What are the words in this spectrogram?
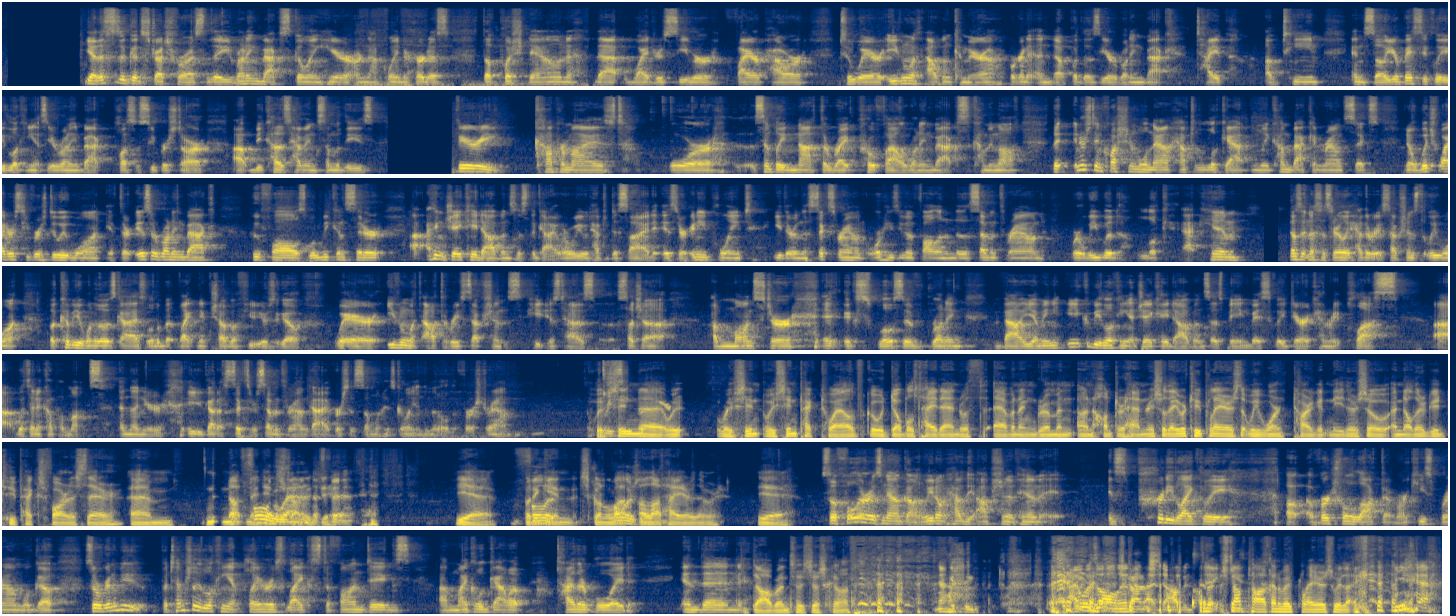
Yeah, this is a good stretch for us. The running backs going here are not going to hurt us. They'll push down that wide receiver firepower to where even with Alvin Kamara, we're going to end up with a zero running back type of team. And so you're basically looking at zero running back plus a superstar uh, because having some of these very compromised or simply not the right profile running backs coming off. The interesting question we'll now have to look at when we come back in round six, you know, which wide receivers do we want? If there is a running back who falls, would we consider? I think J.K. Dobbins is the guy where we would have to decide is there any point either in the sixth round or he's even fallen into the seventh round where we would look at him? Doesn't necessarily have the receptions that we want, but could be one of those guys a little bit like Nick Chubb a few years ago, where even without the receptions, he just has such a a monster explosive running value. I mean, you could be looking at J.K. Dobbins as being basically Derrick Henry plus uh, within a couple months, and then you're you got a sixth or seventh round guy versus someone who's going in the middle of the first round. We've seen uh, we, we've seen we've seen pick twelve go double tight end with Evan Engram and, and Hunter Henry. So they were two players that we weren't targeting either. So another good two picks for us there. Um, not in the fifth. yeah, but Fuller, again, it's going a lot a lot higher. There, yeah. So Fuller is now gone. We don't have the option of him. It's pretty likely a, a, virtual lock that Marquise Brown will go. So we're going to be potentially looking at players like Stefon Diggs, uh, Michael Gallup, Tyler Boyd, And then Dobbins has just gone. I was all in on that Dobbins take. Stop talking about players we like. yeah.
